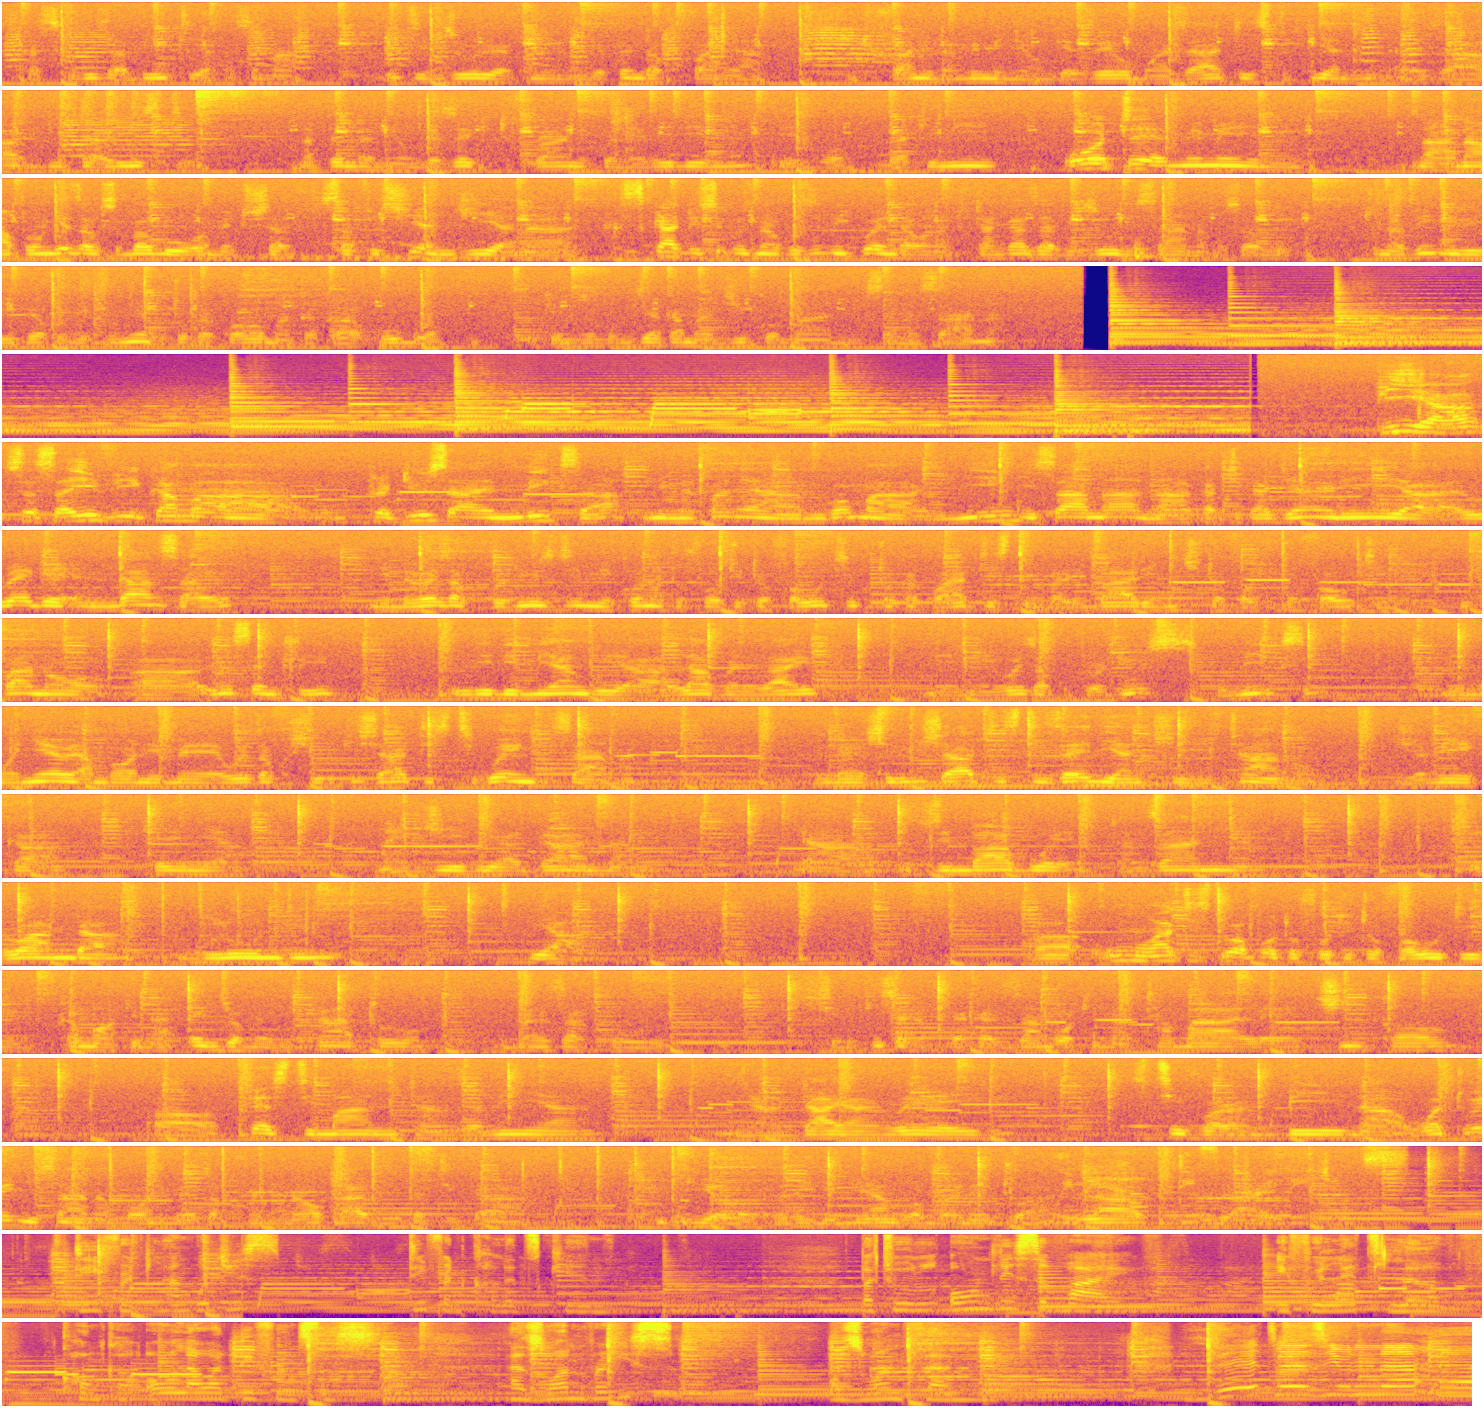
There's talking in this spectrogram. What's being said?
akasikiliza biti akasema biti nzuri, lakini ningependa kufanya kitu fulani na mimi niongezee umu as artist, pia ni- as a guitarist napenda niongezee kitu fulani kwenye reading hivyo, lakini wote mimi na nawapongeza kwa sababu wametusafishia njia, na kadri siku zinavyozidi kwenda wanatutangaza vizuri sana, kwa sababu tuna vingi vya kujivunia kutoka kwa hao makaka wakubwa, ukimzungumzia kama Jiko Man sana sana. Pia sasa hivi kama producer and mixer nimefanya ngoma nyingi sana, na katika genre ya reggae and dancehall nimeweza kuproduce mikono tofauti tofauti kutoka kwa artist mbalimbali nchi tofauti tofauti. Mfano uh, recently rhythm yangu ya Love and Life niliweza kuproduce kumix ni mwenyewe, ambao nimeweza kushirikisha artist wengi sana. Nimeshirikisha artist zaidi ya nchi tano Jamaica, Kenya, Nigeria, Ghana, ya Zimbabwe, Tanzania, Rwanda, Burundi ya. Uh, umo artist wapo tofauti tofauti kama wakina Angel Medicato, unaweza kushirikisha katika kazi zangu, wakina Tamale, Chico, uh, Festiman Tanzania, ya Diane Ray, Steve R&B na watu wengi sana ambao nimeweza kufanya nao kazi katika hiyo rhythm yangu ambayo inaitwa Love different religions, different languages, different colored skin. But we will only survive if we let love conquer all our differences as one race, as one family. Let us unite.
